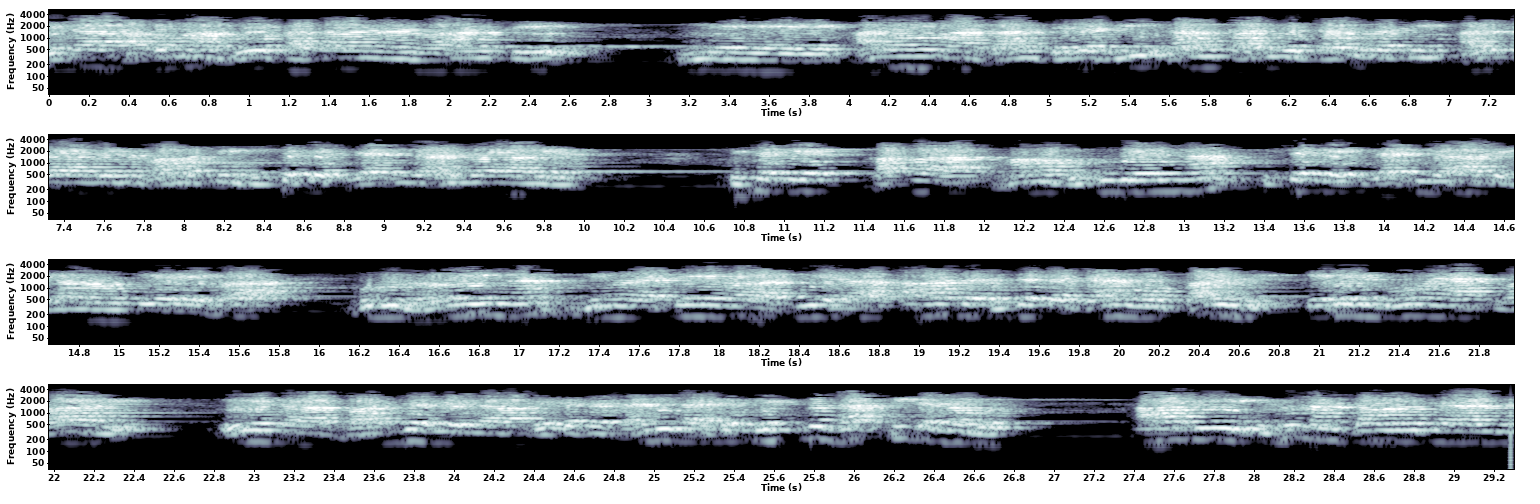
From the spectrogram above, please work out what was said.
එදා අපමා බෝසතාණන් වහන්සේ මේ අනෝමා ගන් දෙලදී ලං කඩුව දරුණති අරදාගෙන මමතේ හිතේ දැටි අල්වාගෙන හිතේ කපා මම බුදු වෙන්න හිතේ දැටි ආට ගමන කියේවා බුදු නොවේන්න දින රැටේවා කියලා අහස උදට ජන්ම කල්හි කෙලෙ භූමයක් වාගේ ඒක බද්ධ වෙලා එකට බැඳිලා ඒක කෙස්න දක්පිට නමුත් ආවේ ඉදුණන් ගමන් කරන්න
